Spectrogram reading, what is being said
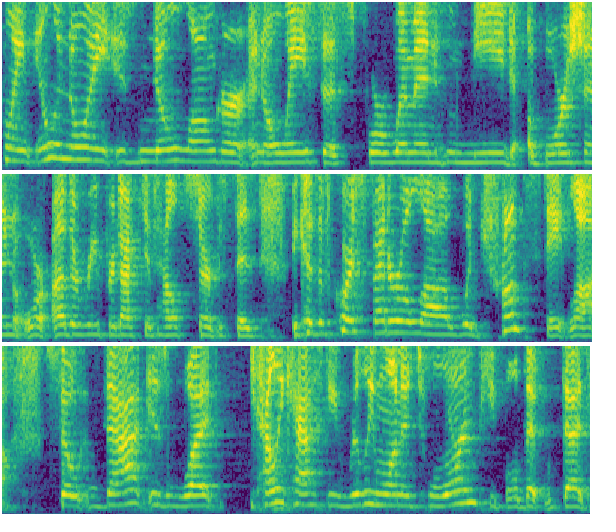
point, Illinois is no longer an oasis for women who need abortion or other reproductive health services, because of course, federal law would trump state law. So that is what Kelly Cassidy really wanted to warn people that that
